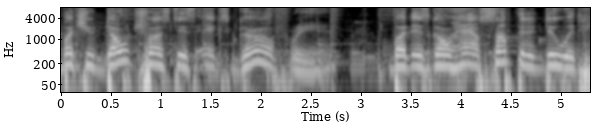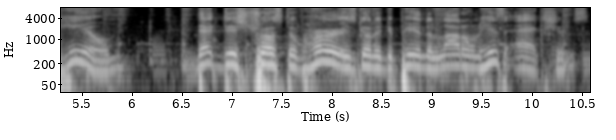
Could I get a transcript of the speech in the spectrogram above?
but you don't trust his ex girlfriend, but it's gonna have something to do with him. That distrust of her is going to depend a lot on his actions.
